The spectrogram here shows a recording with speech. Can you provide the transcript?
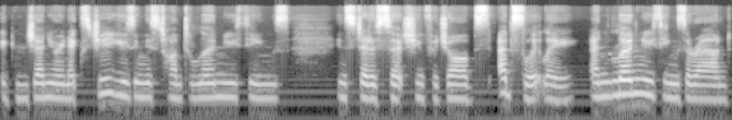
in January next year, using this time to learn new things instead of searching for jobs. Absolutely, and learn new things around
